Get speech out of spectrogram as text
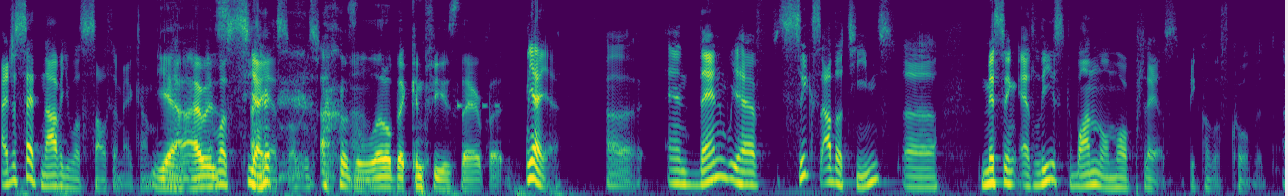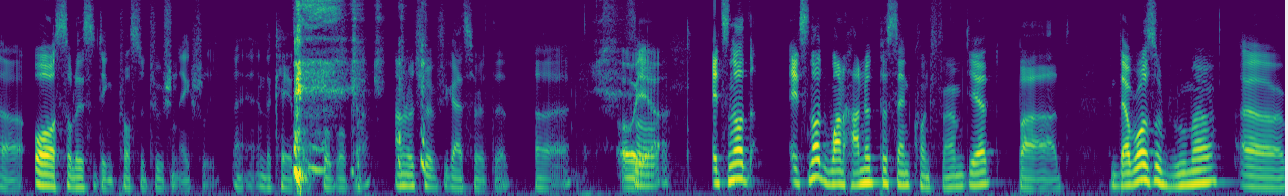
I just said Navi was South America. Yeah, I it was- was CIS, obviously. I was a little bit confused there, but Yeah, yeah. Uh, and then we have six other teams uh, missing at least one or more players because of COVID, uh, or soliciting prostitution. Actually, uh, in the case of Boboka. I'm not sure if you guys heard that. Uh, oh so yeah. it's not it's not 100% confirmed yet, but there was a rumor uh,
